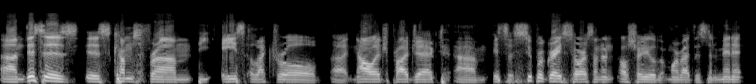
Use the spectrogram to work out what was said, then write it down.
um, this is this comes from the ACE Electoral uh, Knowledge Project. Um, it's a super great source, and I'll show you a little bit more about this in a minute.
